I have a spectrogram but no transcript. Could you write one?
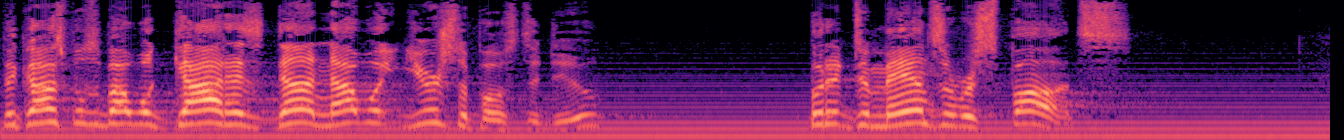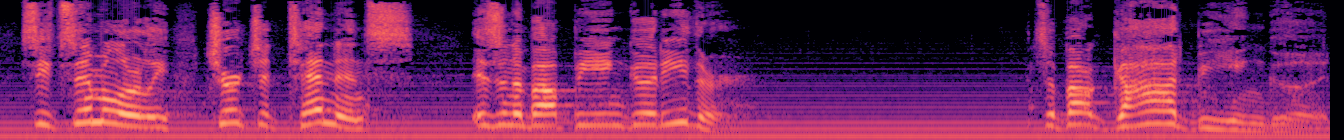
The gospel is about what God has done, not what you're supposed to do. But it demands a response. See, similarly, church attendance isn't about being good either. It's about God being good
